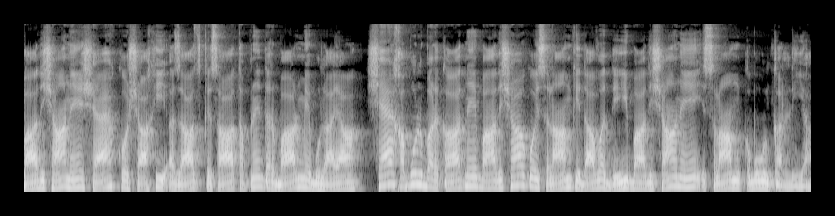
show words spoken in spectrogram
بادشاہ نے شیخ کو شاخی اعزاز کے ساتھ اپنے دربار میں بلایا۔ شیخ ابو البرکات نے بادشاہ کو اسلام کی دعوت دی۔ بادشاہ نے اسلام قبول کر لیا۔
